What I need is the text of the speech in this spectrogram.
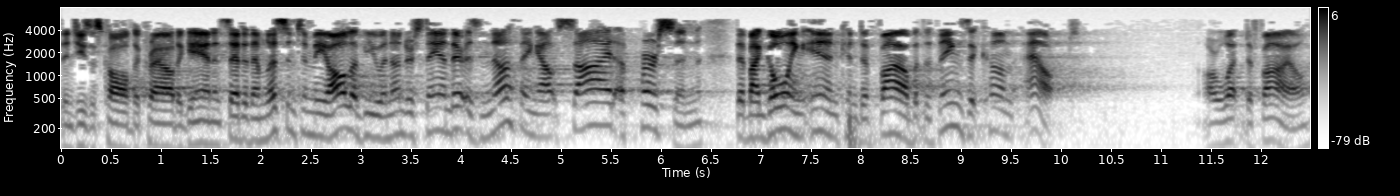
Then Jesus called the crowd again and said to them, Listen to me, all of you, and understand there is nothing outside a person that by going in can defile, but the things that come out are what defile.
